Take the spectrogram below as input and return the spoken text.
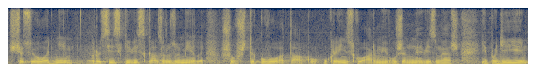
що сьогодні російські війська зрозуміли, що в штикову атаку українську армію вже не візьмеш, і події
